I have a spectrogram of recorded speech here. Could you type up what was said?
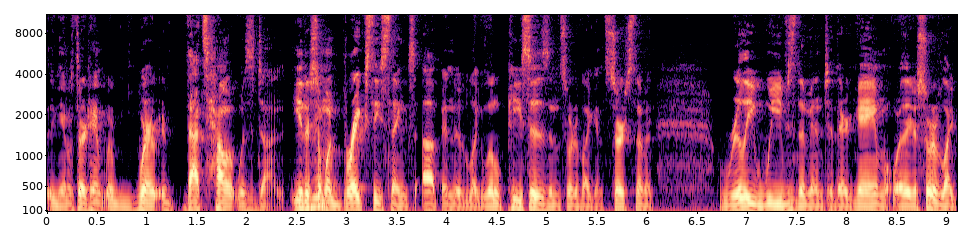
you know third hand where that's how it was done. Either mm-hmm. someone breaks these things up into like little pieces and sort of like inserts them and really weaves them into their game, or they just sort of like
